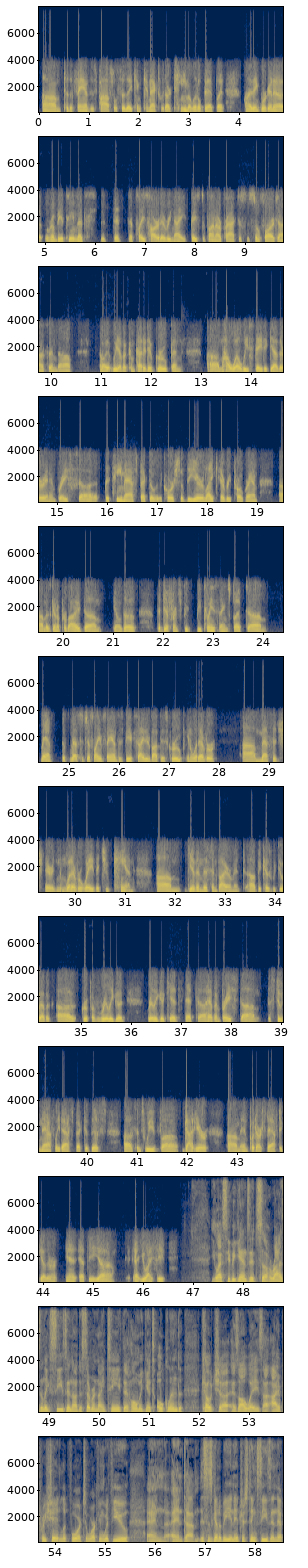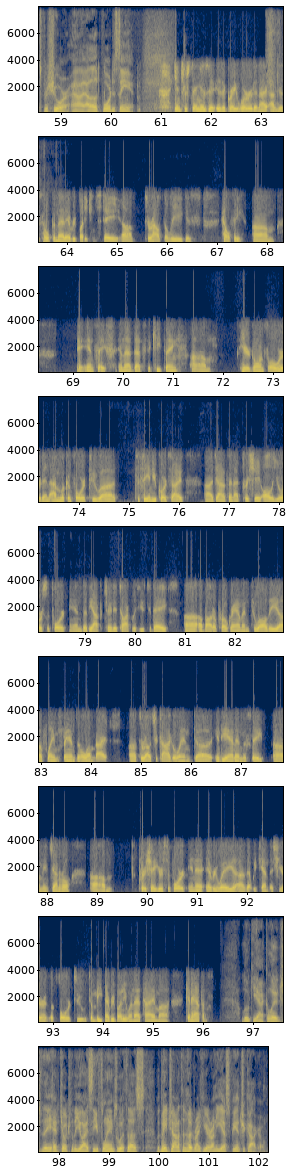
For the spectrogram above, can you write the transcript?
um, to the fans as possible so they can connect with our team a little bit. But I think we're gonna we're gonna be a team that's that that plays hard every night based upon our practices so far, Jonathan. Uh, we have a competitive group and. Um, how well we stay together and embrace uh, the team aspect over the course of the year, like every program, um, is going to provide um, you know the the difference be- between things. But um, man, the message to Flame fans is be excited about this group in whatever uh, message or in whatever way that you can, um, given this environment, uh, because we do have a, a group of really good, really good kids that uh, have embraced um, the student athlete aspect of this uh, since we've uh, got here um, and put our staff together in, at the uh, at UIC. UIC begins its uh, Horizon League season on December 19th at home against Oakland. Coach, uh, as always, I, I, appreciate, look forward to working with you, and and um, this is going to be an interesting season, that's for sure. Uh, I look forward to seeing it. Interesting is a, is a great word, and I, am just hoping that everybody can stay uh, throughout the league is healthy um, and safe, and that that's the key thing um, here going forward. And I'm looking forward to uh, to seeing you courtside uh, Jonathan, I appreciate all your support and uh, the opportunity to talk with you today uh, about our program and to all the uh, Flames fans and alumni uh, throughout Chicago and uh, Indiana and the state um, in general. Um, appreciate your support in every way that we can this year and look forward to, to meeting everybody when that time can happen. Luke Yaklich, the head coach for the UIC Flames, with us, with me, Jonathan Hood, right here on ESPN Chicago.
